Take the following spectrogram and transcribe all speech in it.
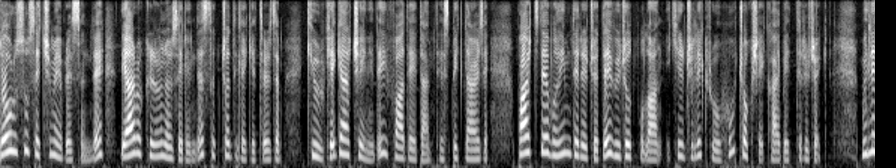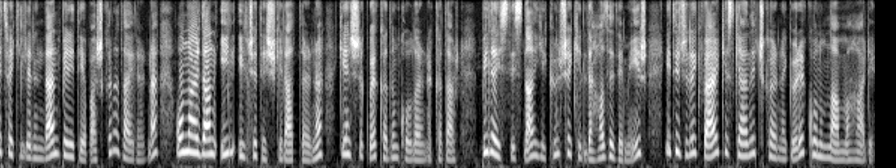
Doğrusu seçim evresinde Diyarbakır'ın özelinde sıkça dile getirdim ki ülke gerçeğini de ifade eden tespitlerdi. Partide vahim derecede vücut bulan ikircilik ruhu çok şey kaybettirecek. Milletvekillerinden belediye başkan adaylarına, onlardan il ilçe teşkilatlarına, gençlik ve kadın kollarına kadar bila istisna yekün şekilde haz edemeyir, iticilik ve herkes kendi çıkarına göre konumlanma hali.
